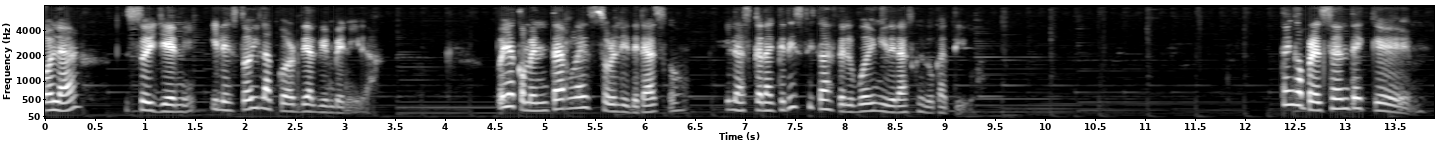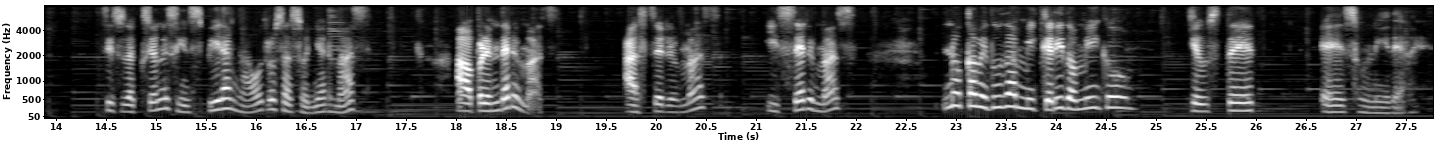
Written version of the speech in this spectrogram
Hola, soy Jenny y les doy la cordial bienvenida. Voy a comentarles sobre el liderazgo y las características del buen liderazgo educativo. Tenga presente que si sus acciones inspiran a otros a soñar más, a aprender más, a ser más y ser más, no cabe duda, mi querido amigo, que usted es un líder.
